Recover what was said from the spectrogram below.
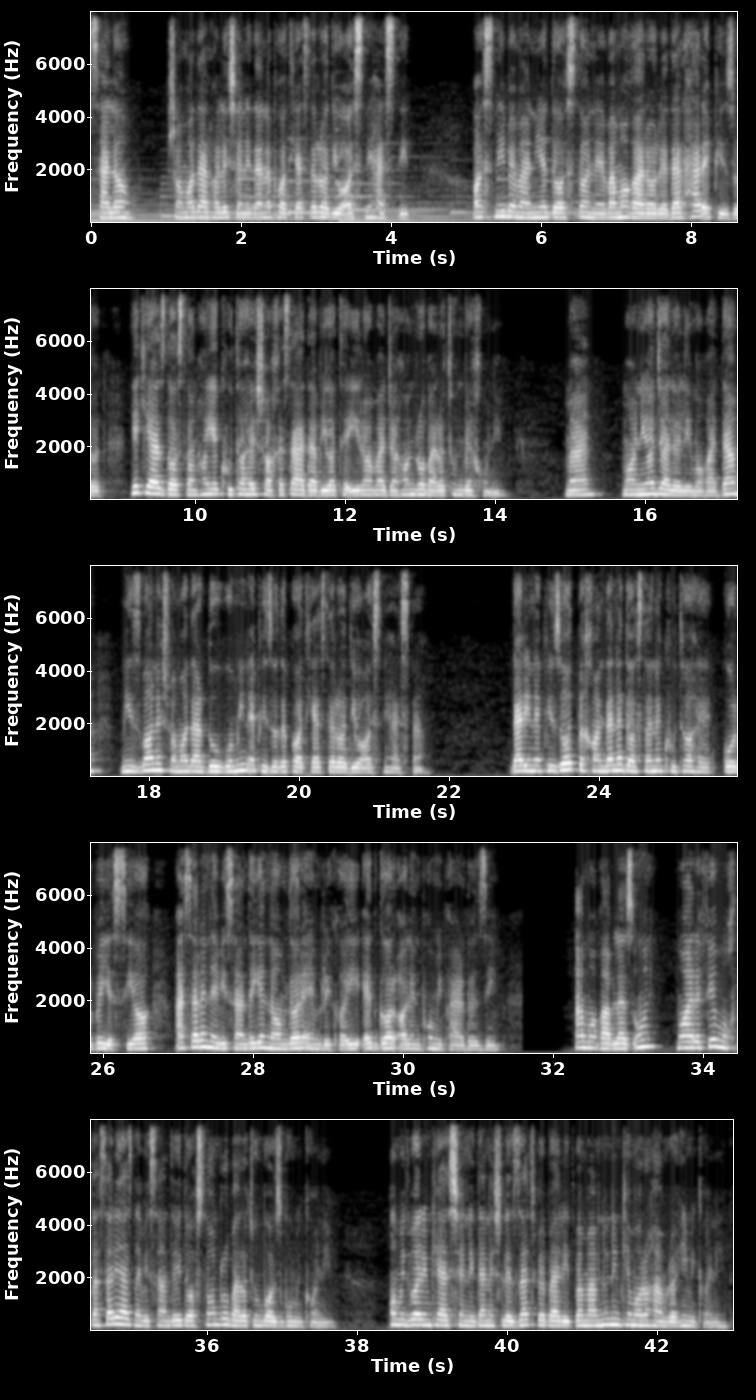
سلام. شما در حال شنیدن پادکست رادیو آسنی هستید. آسنی به معنی داستانه و ما قراره در هر اپیزود یکی از داستانهای کوتاه شاخص ادبیات ایران و جهان رو براتون بخونیم. من مانیا جلالی مقدم میزبان شما در دومین اپیزود پادکست رادیو آسنی هستم. در این اپیزود به خواندن داستان کوتاه گربه سیاه اثر نویسنده نامدار امریکایی ادگار آلنپو می‌پردازیم. اما قبل از اون معرفی مختصری از نویسنده داستان رو براتون بازگو می‌کنیم. امیدواریم که از شنیدنش لذت ببرید و ممنونیم که ما رو همراهی می‌کنید.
